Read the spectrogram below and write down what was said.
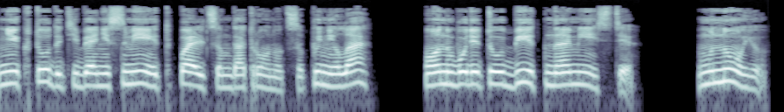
никто до тебя не смеет пальцем дотронуться, поняла? Он будет убит на месте. Мною».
